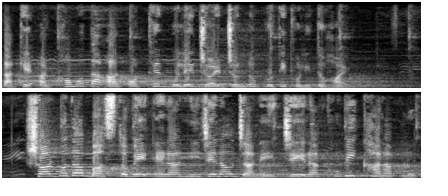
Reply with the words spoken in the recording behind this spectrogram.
তাকে আর ক্ষমতা আর অর্থের বলে জয়ের জন্য প্রতিফলিত হয়। সর্বদা বাস্তবে এরা নিজেরাও জানে যে এরা খুবই খারাপ লোক।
